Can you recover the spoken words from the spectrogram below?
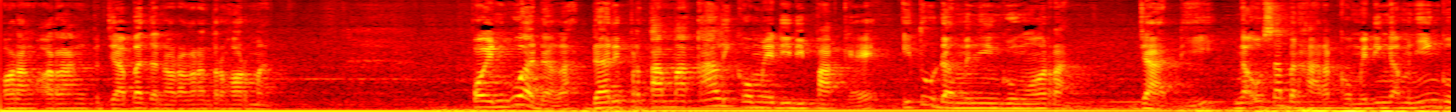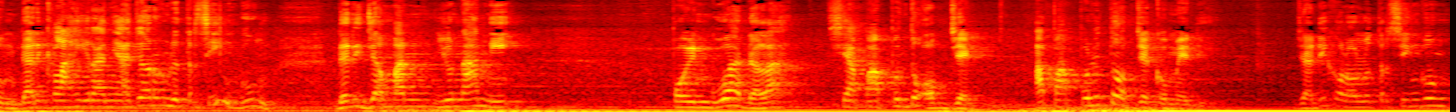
orang-orang pejabat dan orang-orang terhormat. Poin gue adalah dari pertama kali komedi dipakai itu udah menyinggung orang. Jadi nggak usah berharap komedi nggak menyinggung. Dari kelahirannya aja orang udah tersinggung. Dari zaman Yunani, poin gue adalah siapa pun tuh objek, apa pun itu objek komedi. Jadi kalau lu tersinggung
